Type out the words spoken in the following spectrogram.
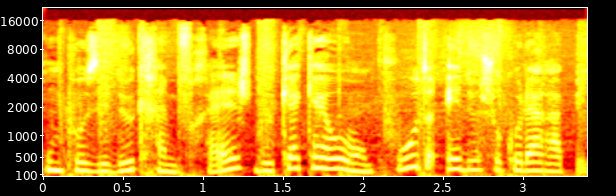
composée de crème fraîche, de cacao en poudre et de chocolat râpé.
